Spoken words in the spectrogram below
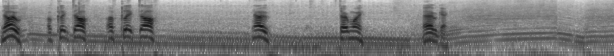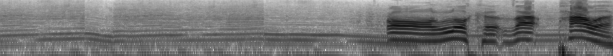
No! I've clicked off. I've clicked off. No. Don't worry. There we go. Oh, look at that power.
